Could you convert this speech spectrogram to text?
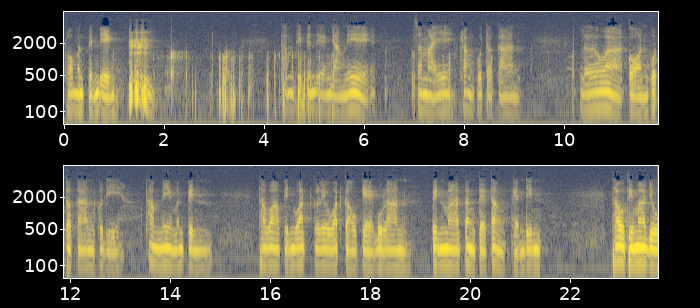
เพราะมันเป็นเองทำที่เป็นเองอย่างนี้ สมัยครั้งพุทธกาล หรือว่าก่อนพุทธกาลก็ดีถ้ำนี่มันเป็น ถ้าว่าเป็นวัดก็เรียกวัดเก่าแก่โบราณ เป็นมาตั้งแต่ตั้งแผ่นดิน เท่าที่มาอยู่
